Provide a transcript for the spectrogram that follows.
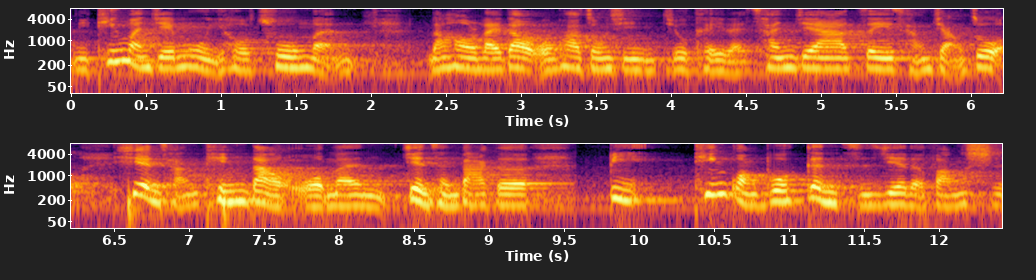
你听完节目以后出门，然后来到文化中心，就可以来参加这一场讲座，现场听到我们建成大哥比听广播更直接的方式，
